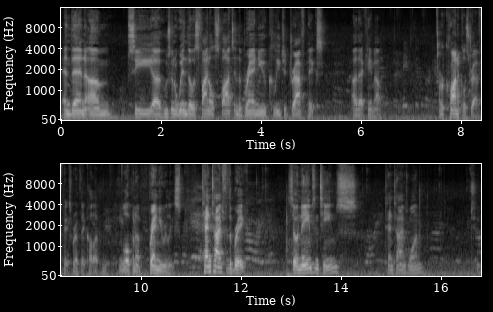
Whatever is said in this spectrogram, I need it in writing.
and then um, see uh, who's going to win those final spots in the brand new collegiate draft picks uh, that came out. Or Chronicles draft picks, whatever they call it. We'll open a brand new release. 10 times for the break. So names and teams. 10 times. One, two,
